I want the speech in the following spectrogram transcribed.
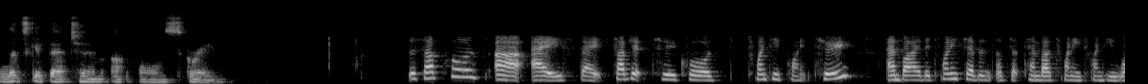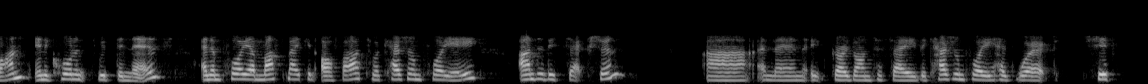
Let's get that term up on screen. The subclause uh, A states subject to clause 20.2 and by the 27th of September 2021, in accordance with the NES, an employer must make an offer to a casual employee under this section. Uh, and then it goes on to say the casual employee has worked shifts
